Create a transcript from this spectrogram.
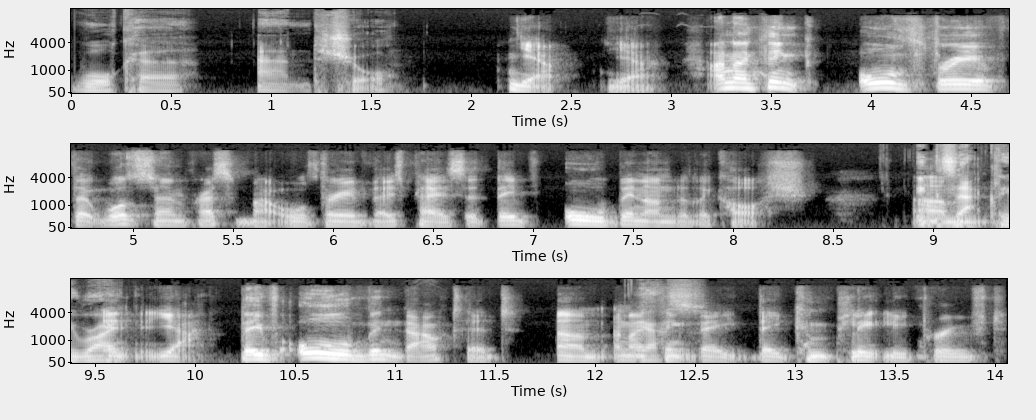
Walker, and Shaw. Yeah, yeah. And I think all three of that what's so impressive about all three of those players that they've all been under the cosh. Um, exactly right. yeah, they've all been doubted. Um, and I Yes. think they they completely proved,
